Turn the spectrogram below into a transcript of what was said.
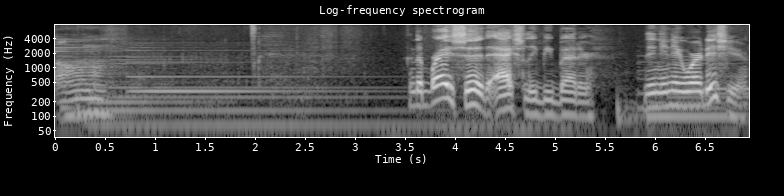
Um, the Braves should actually be better than they were this year.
